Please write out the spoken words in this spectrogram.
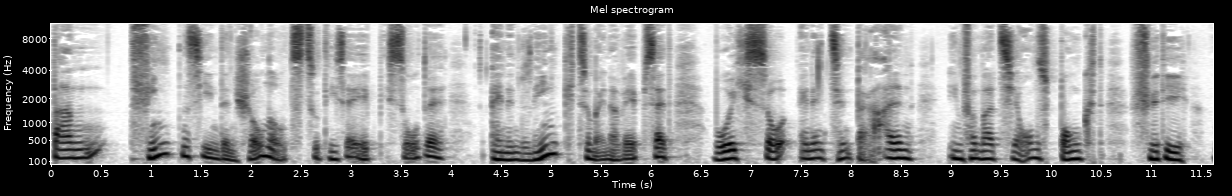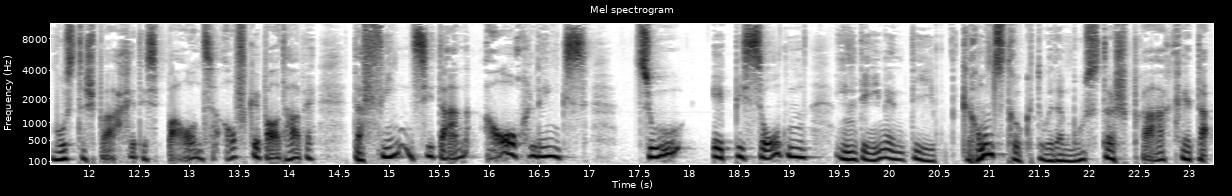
dann finden Sie in den Show Notes zu dieser Episode einen Link zu meiner Website, wo ich so einen zentralen Informationspunkt für die Mustersprache des Bauens aufgebaut habe. Da finden Sie dann auch Links zu Episoden, in denen die Grundstruktur der Mustersprache, der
